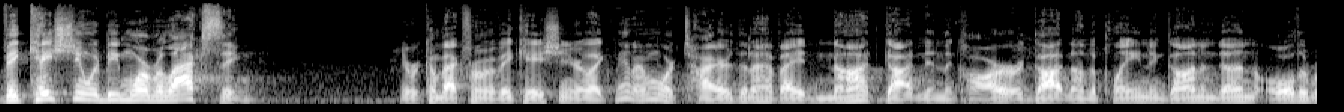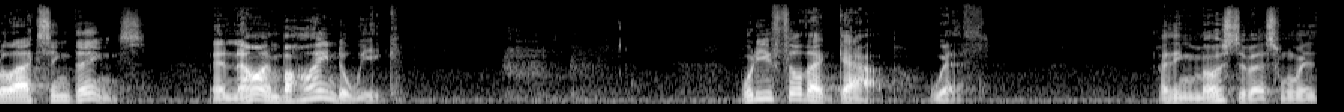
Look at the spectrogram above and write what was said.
vacation would be more relaxing. You ever come back from a vacation, you're like, man, I'm more tired than I have I had not gotten in the car or gotten on the plane and gone and done all the relaxing things. And now I'm behind a week. What do you fill that gap with? I think most of us, when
